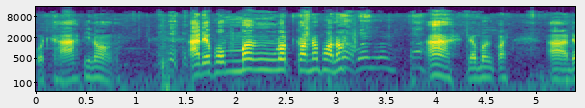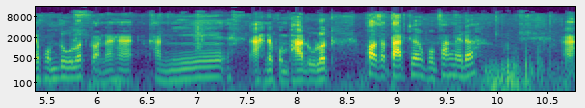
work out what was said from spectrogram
ปวดขาพี่น้อง อ่าเดี๋ยวผมเมืองรถก่อนนะพ่อเนาะอ่าเดี๋ยวเมืองก่อน อ่าเดี๋ยวผมดูรถก่อนนะฮะ คันนี้ อะเดี๋ยวผมพาดูรถ พ่อสตาร์ทเครื่องผมฟังเลยเด้อ อะ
